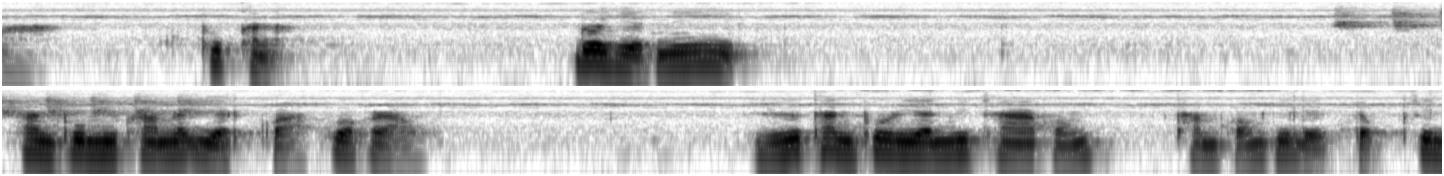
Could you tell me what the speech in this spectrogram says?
มา ทุกขณะ ด้วยเหตุนี้ ท่านผู้มีความละเอียดกว่าพวกเรา หรือท่านผู้เรียนวิชาของ ธรรมของกิเลสจบสิ้น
